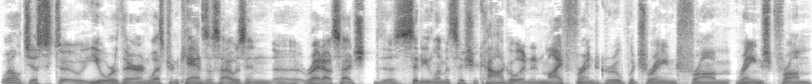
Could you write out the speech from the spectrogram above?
Well, just uh, you were there in Western Kansas. I was in uh, right outside sh- the city limits of Chicago, and in my friend group, which ranged from ranged from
